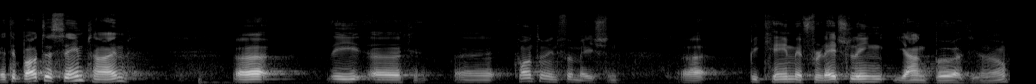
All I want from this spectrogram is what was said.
At about the same time, uh, the uh, uh, quantum information became a fledgling young bird, you know.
